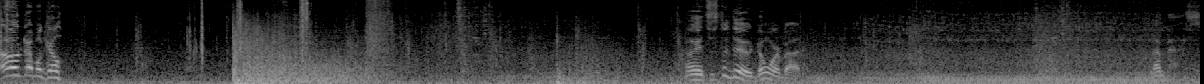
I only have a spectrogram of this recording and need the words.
Oh, double kill. Okay, it's just a dude. Don't worry about it. Let him pass.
